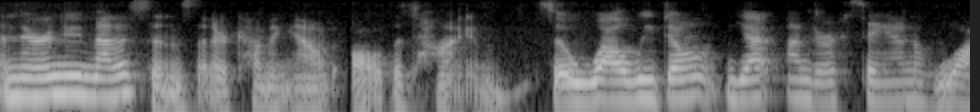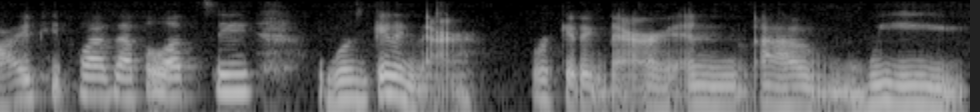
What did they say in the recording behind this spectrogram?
And there are new medicines that are coming out all the time. So while we don't yet understand why people have epilepsy, we're getting there. We're getting there. And uh, we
